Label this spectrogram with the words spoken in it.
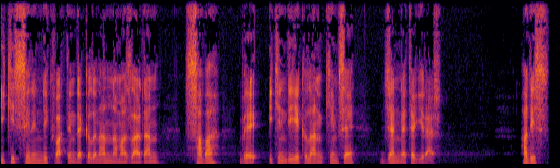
İki serinlik vaktinde kılınan namazlardan sabah ve ikindiyi kılan kimse cennete girer. Hadis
